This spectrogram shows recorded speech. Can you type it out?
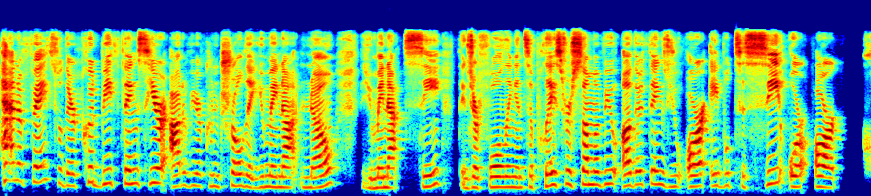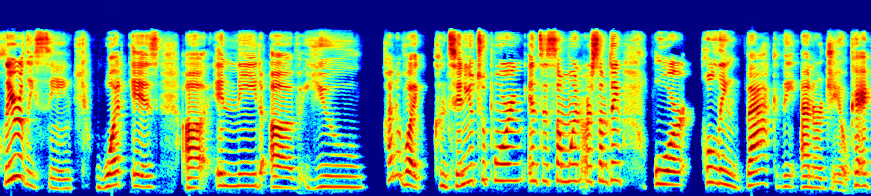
Hand of faith, so there could be things here out of your control that you may not know, that you may not see. Things are falling into place for some of you. Other things you are able to see or are clearly seeing what is uh, in need of you kind of like continue to pouring into someone or something or pulling back the energy okay?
